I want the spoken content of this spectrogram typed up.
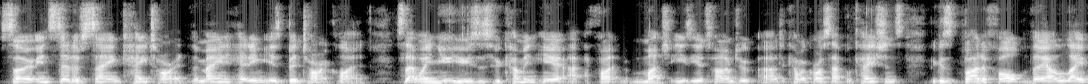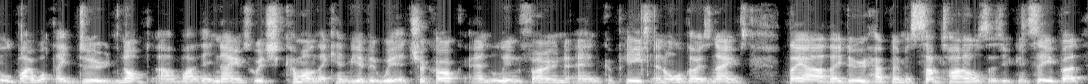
So instead of saying KTorrent, the main heading is BitTorrent client. So that way new users who come in here uh, find much easier time to, uh, to come across applications because by default they are labeled by what they do, not uh, by their names, which come on, they can be a bit weird. Choqok and Linphone and Kopete and all of those names. They are, they do have them as subtitles, as you can see, but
